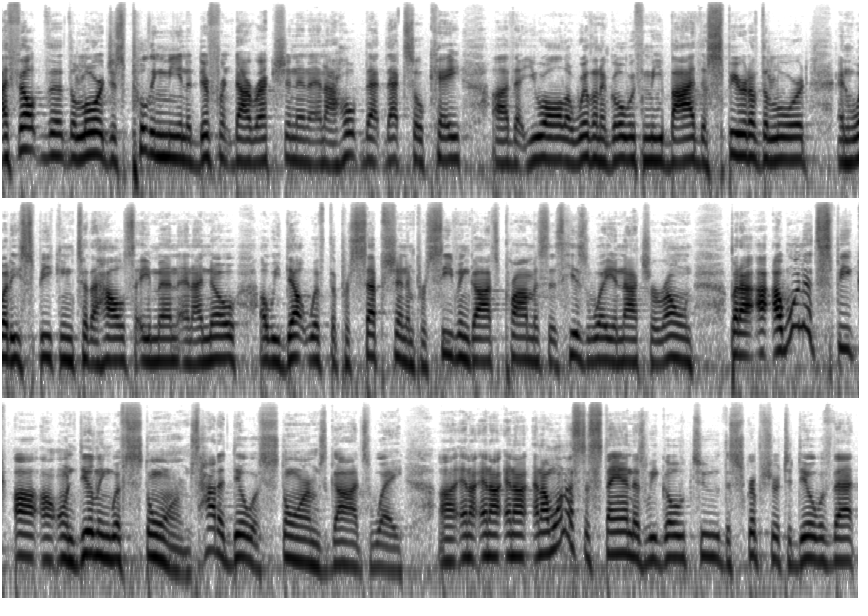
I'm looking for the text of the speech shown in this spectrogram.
I felt the, the Lord just pulling me in a different direction, and, and I hope that that's okay, uh, that you all are willing to go with me by the Spirit of the Lord and what He's speaking to the house. Amen. And I know uh, we dealt with the perception and perceiving God's promises His way and not your own. But I, I want to speak uh, uh, on dealing with storms, how to deal with storms God's way. Uh, and, I, and, I, and, I, and I want us to stand as we go to the scripture to deal with that.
